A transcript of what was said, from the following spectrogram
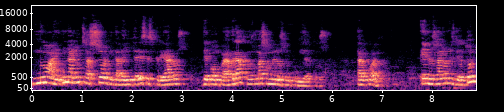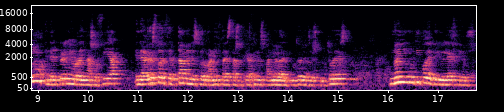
no hay una lucha sórdida de intereses creados, de compadrazgos más o menos encubiertos. Tal cual. En los salones de otoño, en el Premio Reina Sofía, en el resto de certámenes que organiza esta Asociación Española de Pintores y Escultores, no hay ningún tipo de privilegios,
